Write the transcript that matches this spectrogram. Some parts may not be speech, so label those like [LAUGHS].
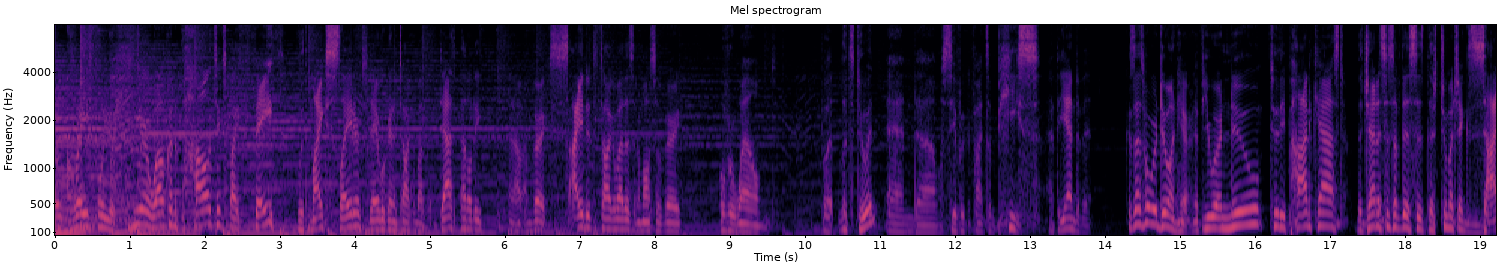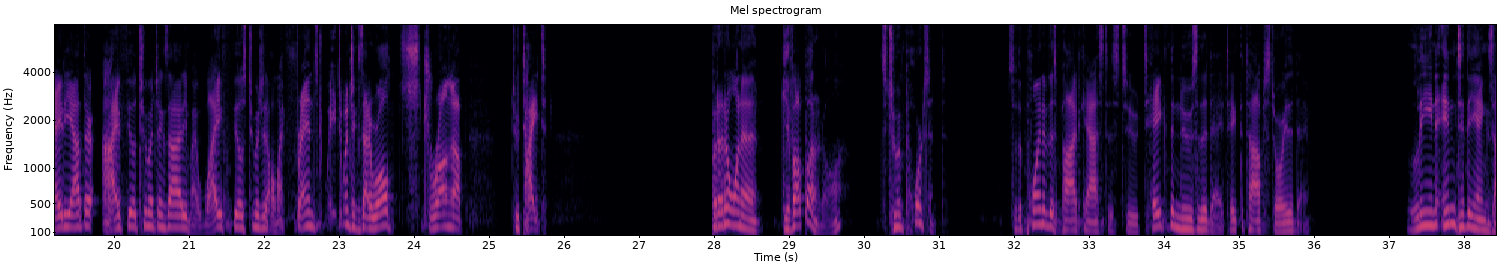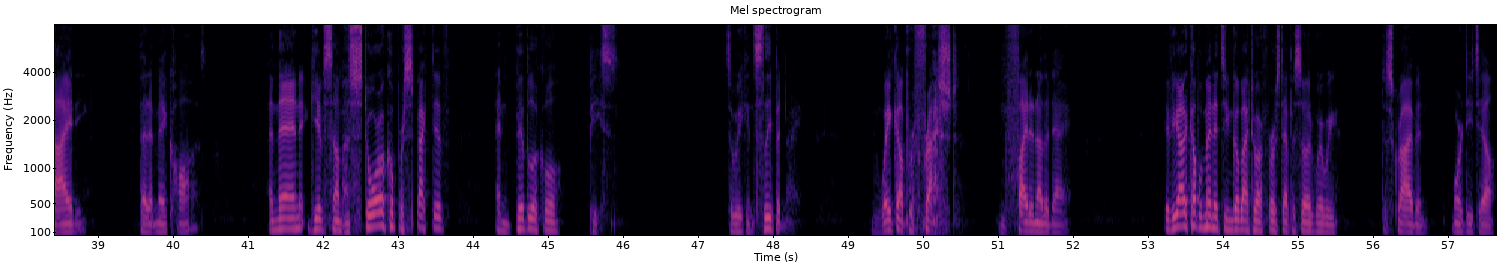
So grateful you're here. Welcome to Politics by Faith with Mike Slater. Today we're going to talk about the death penalty, and I'm very excited to talk about this, and I'm also very overwhelmed. But let's do it, and uh, we'll see if we can find some peace at the end of it. Because that's what we're doing here. If you are new to the podcast, the genesis of this is there's too much anxiety out there. I feel too much anxiety. My wife feels too much. All my friends, way too much anxiety. We're all strung up too tight. But I don't want to give up on it all. It's too important. So, the point of this podcast is to take the news of the day, take the top story of the day, lean into the anxiety that it may cause, and then give some historical perspective and biblical peace. So we can sleep at night and wake up refreshed and fight another day. If you got a couple minutes, you can go back to our first episode where we describe in more detail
